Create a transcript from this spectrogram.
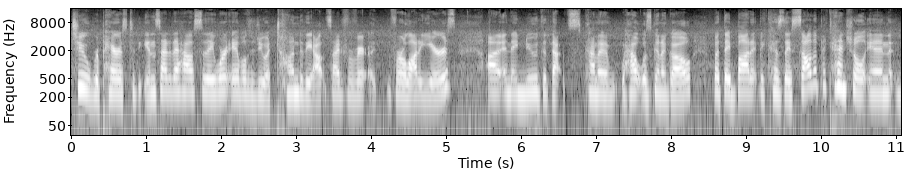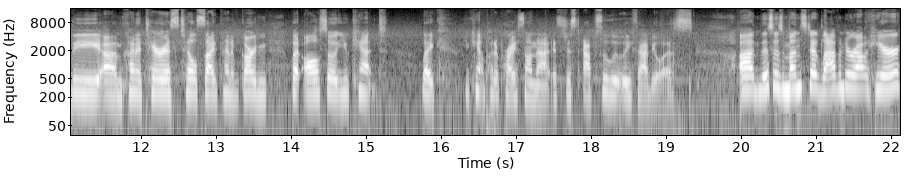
to repairs to the inside of the house so they weren't able to do a ton to the outside for, for a lot of years. uh, and they knew that that's kind of how it was going to go. But they bought it because they saw the potential in the um, kind of terraced hillside kind of garden, but also you can't like you can't put a price on that. It's just absolutely fabulous. Um, this is Munstead lavender out here,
